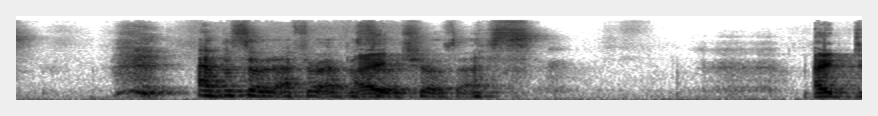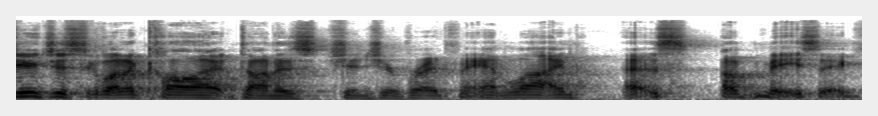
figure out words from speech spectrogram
episode after episode I- shows us I do just want to call out Donna's gingerbread man line as amazing.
